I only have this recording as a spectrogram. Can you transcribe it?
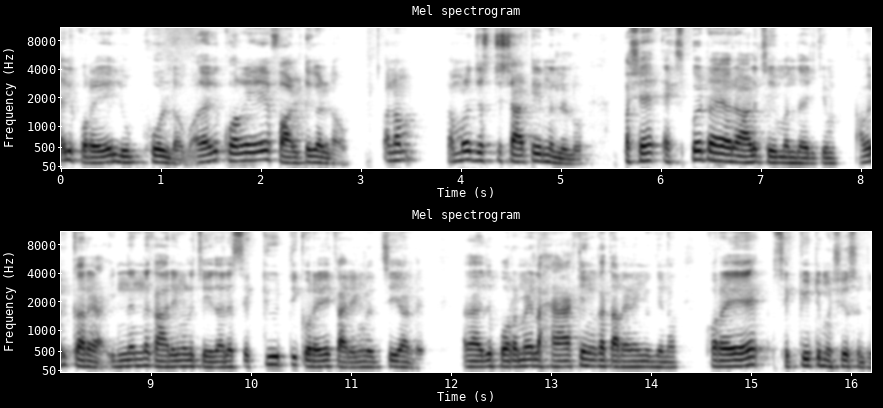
അതിൽ കുറേ ലൂപ്പ് ഹോൾ ഉണ്ടാവും. അതായത് കുറേ ഫാൾട്ടുകൾ ഉണ്ടാവും. കാരണം നമ്മൾ ജസ്റ്റ് സ്റ്റാർട്ട് ചെയ്യുന്നല്ലേ ഉള്ളൂ പക്ഷേ എക്സ്പേർട്ടായ ഒരാൾ ചെയ്യുമ്പോൾ എന്തായിരിക്കും? അവർക്കറിയാം ഇന്നെന്ന കാര്യങ്ങൾ ചെയ്താൽ സെക്യൂരിറ്റി കുറേ കാര്യങ്ങൾ ചെയ്യാണ്ട്. അതായത് പുറമേയുള്ള ഹാക്കിംഗ് ഒക്കെ തടയണമെങ്കിൽ എന്ത് ചെയ്യണം? കുറേ സെക്യൂരിറ്റി മെഷേഴ്സ് ഉണ്ട്.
